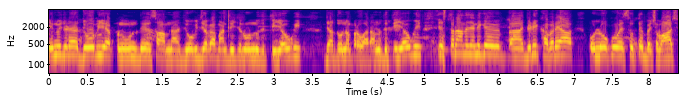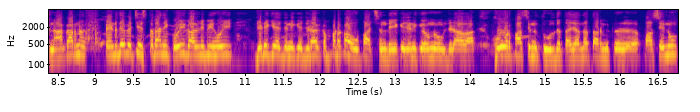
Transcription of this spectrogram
ਇਹਨੂੰ ਜਿਹੜਾ ਜੋ ਵੀ ਆ ਕਾਨੂੰਨ ਦੇ ਹਿਸਾਬ ਨਾਲ, ਜੋ ਵੀ ਜਗ੍ਹਾ ਬਣਦੀ ਜ਼ਰੂਰ ਨੂੰ ਦਿੱਤੀ ਜਾਊਗੀ, ਜਾਂ ਦੋਨਾਂ ਪਰਿਵਾਰਾਂ ਨੂੰ ਦਿੱਤੀ ਜਾਊਗੀ। ਇਸ ਤਰ੍ਹਾਂ ਦਾ ਜਾਣੀ ਕਿ ਜਿਹੜੀ ਖਬਰ ਆ, ਉਹ ਲੋਕ ਉਹ ਇਸ ਉੱਤੇ ਵਿਸ਼ਵਾਸ ਨਾ ਕਰਨ। ਪਿੰਡ ਦੇ ਵਿੱਚ ਇਸ ਤਰ੍ਹਾਂ ਦੀ ਕੋਈ ਗੱਲ ਨਹੀਂ ਵੀ ਹੋਈ, ਜਿਹੜੀ ਕਿ ਜਾਣੀ ਕਿ ਜਿਹੜਾ ਭੜਕਾਊ ਭਾਸ਼ਣ ਦੇ ਕੇ ਜਾਣੀ ਕਿ ਉਹਨੂੰ ਜਿਹੜਾ ਵਾ ਹੋਰ ਪਾਸੇ ਨੂੰ ਤੂਲ ਦਿੱਤਾ ਜਾਂਦਾ ਧਾਰਮਿਕ ਪਾਸੇ ਨੂੰ,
